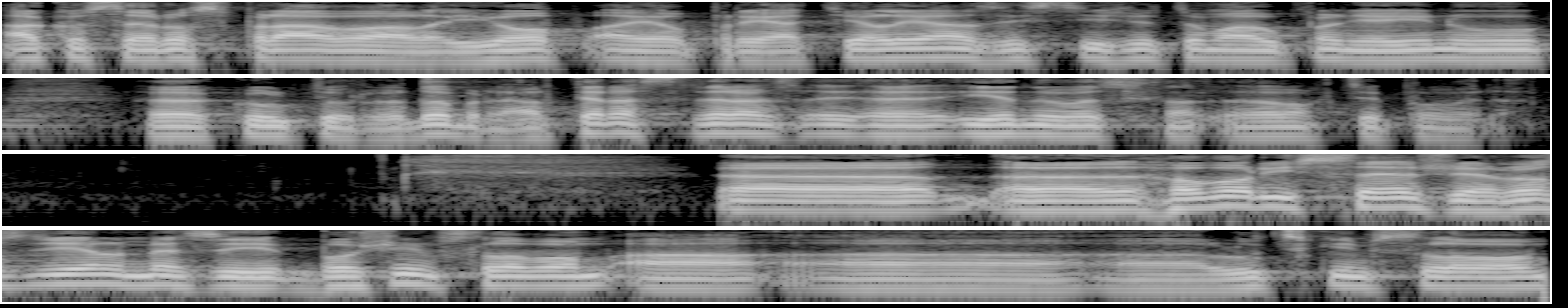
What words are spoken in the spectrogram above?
ako se rozprával Job a jeho priatelia a zjistí, že to má úplně jinou eh, kulturu. Dobré, ale teraz, teraz eh, jednu věc vám chci povedat. Uh, uh, hovorí se, že rozdíl mezi božím slovom a, a, a lidským slovom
